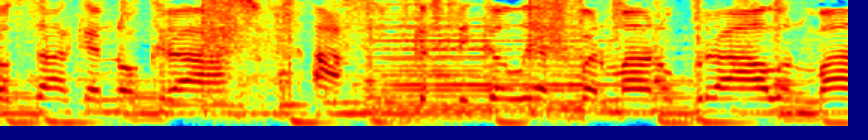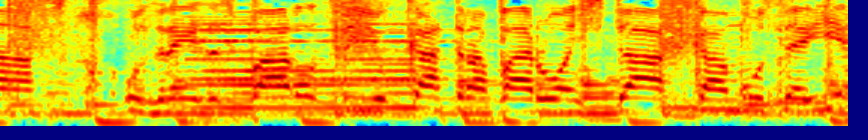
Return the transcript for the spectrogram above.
Redzot sarkano krāsu, asins, kas tika lietas par manu brāli un māsu. Uzreiz es pārlasīju katra varoņa stāstu, kā mūsējie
